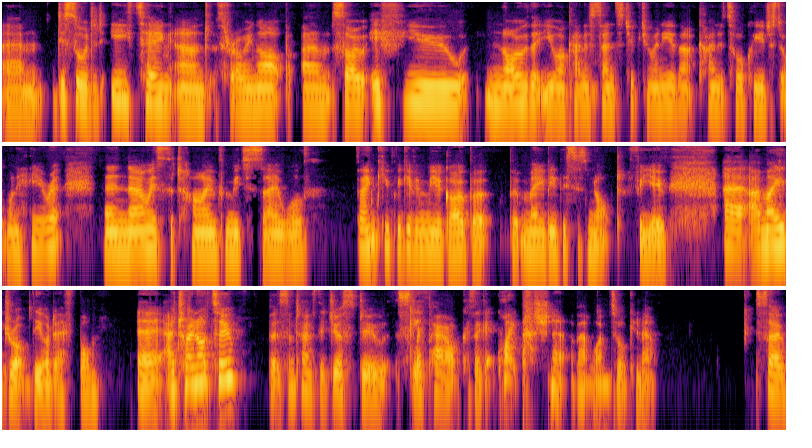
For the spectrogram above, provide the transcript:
um, disordered eating and throwing up. Um, so if you know that you are kind of sensitive to any of that kind of talk or you just don't want to hear it, then now is the time for me to say, well, thank you for giving me a go, but but maybe this is not for you. Uh, I may drop the odd F bomb. Uh, I try not to but sometimes they just do slip out because I get quite passionate about what I'm talking about. So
